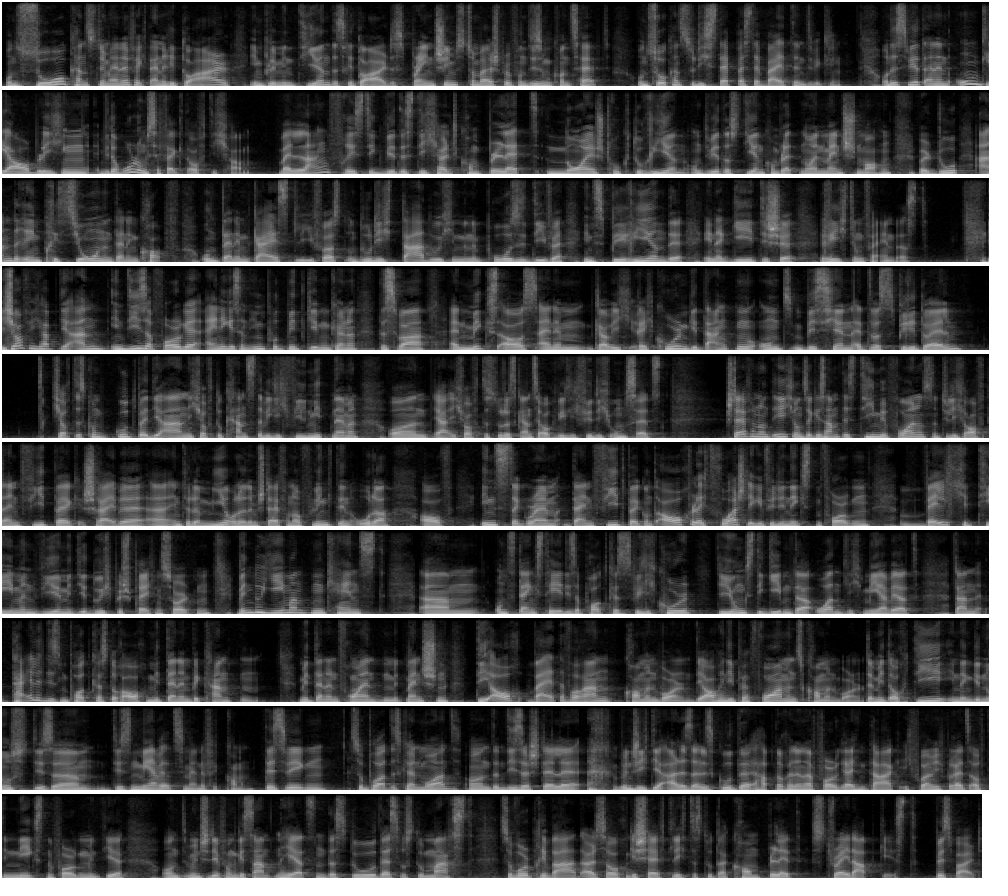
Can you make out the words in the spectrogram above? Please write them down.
Und so kannst du im Endeffekt ein Ritual implementieren, das Ritual des Brain Gyms zum Beispiel von diesem Konzept. Und so kannst du dich Step by Step weiterentwickeln. Und es wird einen unglaublichen Wiederholungseffekt auf dich haben. Weil langfristig wird es dich halt komplett neu strukturieren und wird aus dir einen komplett neuen Menschen machen, weil du andere Impressionen deinen Kopf und deinem Geist lieferst und du dich dadurch in eine positive, inspirierende, energetische Richtung veränderst. Ich hoffe, ich habe dir an, in dieser Folge einiges an Input mitgeben können. Das war ein Mix aus einem, glaube ich, recht coolen Gedanken und ein bisschen etwas Spirituellem. Ich hoffe, das kommt gut bei dir an. Ich hoffe, du kannst da wirklich viel mitnehmen. Und ja, ich hoffe, dass du das Ganze auch wirklich für dich umsetzt. Stefan und ich, unser gesamtes Team, wir freuen uns natürlich auf dein Feedback. Schreibe äh, entweder mir oder dem Stefan auf LinkedIn oder auf Instagram dein Feedback und auch vielleicht Vorschläge für die nächsten Folgen, welche Themen wir mit dir durchbesprechen sollten. Wenn du jemanden kennst ähm, und denkst, hey, dieser Podcast ist wirklich cool, die Jungs, die geben da ordentlich Mehrwert, dann teile diesen Podcast doch auch mit deinen Bekannten mit deinen Freunden, mit Menschen, die auch weiter vorankommen wollen, die auch in die Performance kommen wollen, damit auch die in den Genuss dieser, diesen Mehrwerts im Endeffekt kommen. Deswegen Support ist kein Mord und an dieser Stelle wünsche ich dir alles, alles Gute. Hab noch einen erfolgreichen Tag. Ich freue mich bereits auf die nächsten Folgen mit dir und wünsche dir vom gesamten Herzen, dass du das, was du machst, sowohl privat als auch geschäftlich, dass du da komplett straight up gehst. Bis bald.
